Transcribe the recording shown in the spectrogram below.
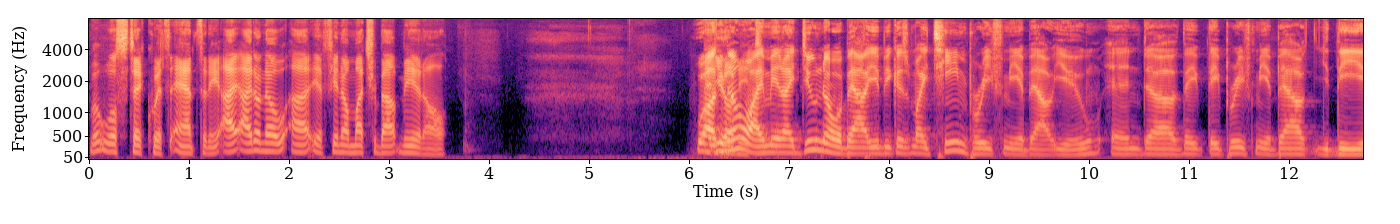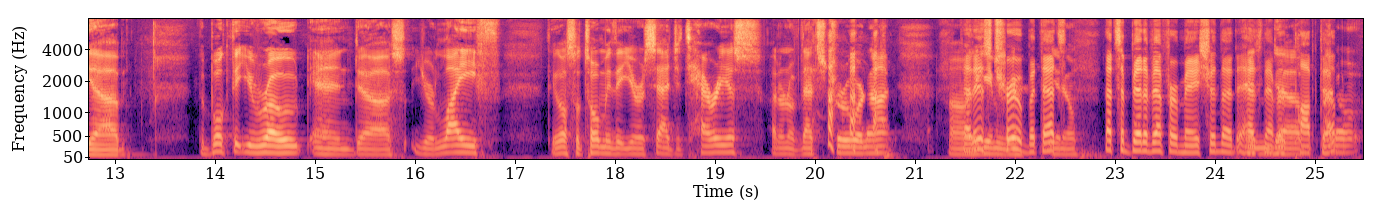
Well, we'll stick with Anthony. I, I don't know uh, if you know much about me at all. Well, no, I mean I do know about you because my team briefed me about you, and uh, they they briefed me about the uh, the book that you wrote and uh, your life they also told me that you're a Sagittarius. I don't know if that's true or not. Uh, that is true, your, but that's you know, that's a bit of information that has and, never uh, popped up. I don't,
